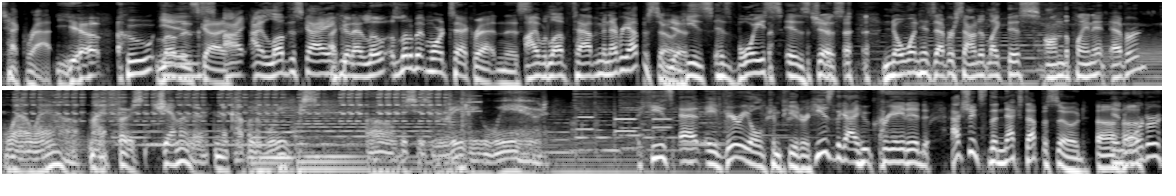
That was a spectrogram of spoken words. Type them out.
Techrat, Yep. who Love this guy. I, I love this guy. I could have a little, a little bit more Techrat in this. I would love to have him in every episode. Yes. He's his voice is just no one has ever sounded like this on the planet ever. Well, well, my first Jem alert in a couple of weeks. Oh, this is really weird. He's at a very old computer. He's the guy who created actually it's the next episode in order.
